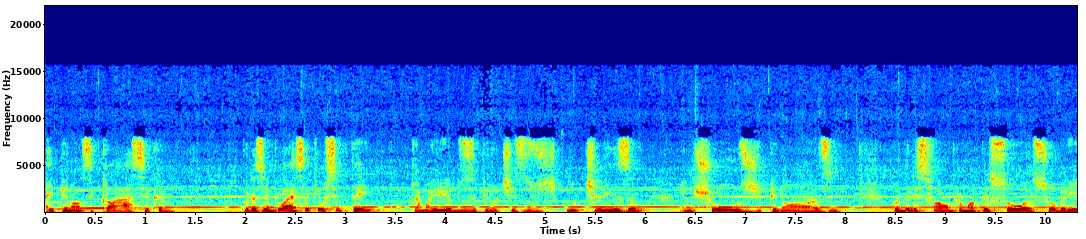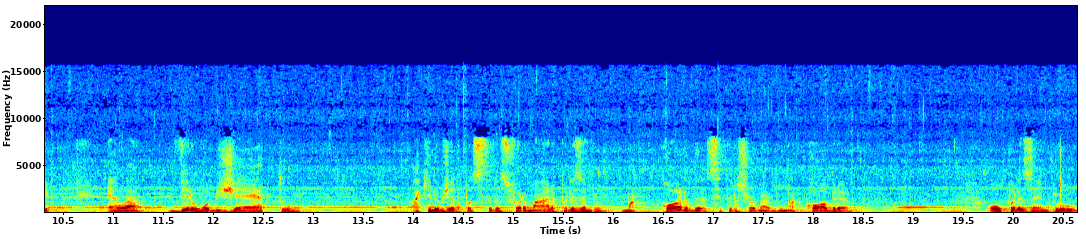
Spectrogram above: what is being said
A hipnose clássica, por exemplo, essa que eu citei, que a maioria dos hipnotistas utilizam em shows de hipnose, quando eles falam para uma pessoa sobre ela ver um objeto, aquele objeto pode se transformar, por exemplo, uma corda se transformar numa cobra, ou por exemplo,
